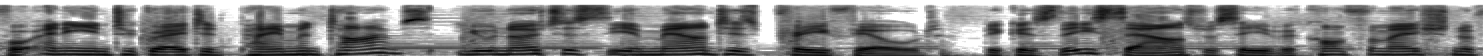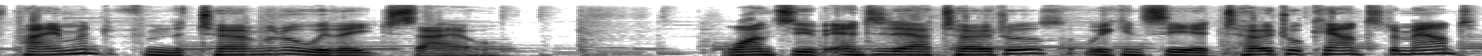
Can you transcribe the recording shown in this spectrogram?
For any integrated payment types, you'll notice the amount is pre-filled because these sales receive a confirmation of payment from the terminal with each sale. Once you've entered our totals, we can see a total counted amount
